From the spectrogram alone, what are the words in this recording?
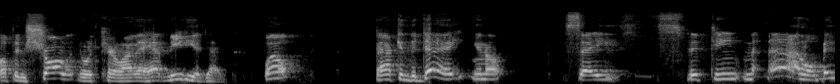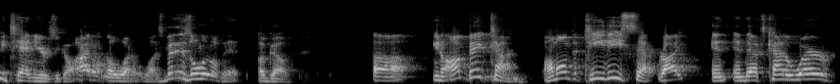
up in Charlotte, North Carolina. They had Media Day. Well, back in the day, you know, say 15, I don't know, maybe 10 years ago. I don't know what it was, but it was a little bit ago. Uh, you know, I'm big time. I'm on the TV set, right? And and that's kind of where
